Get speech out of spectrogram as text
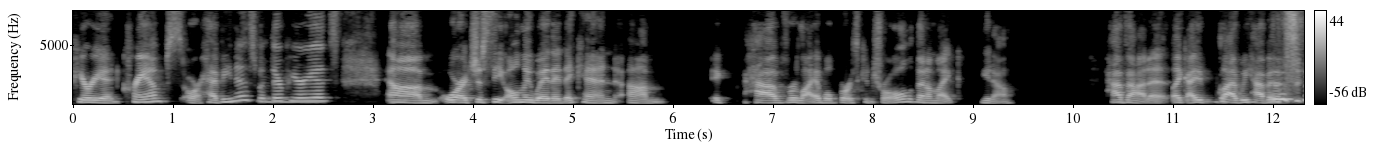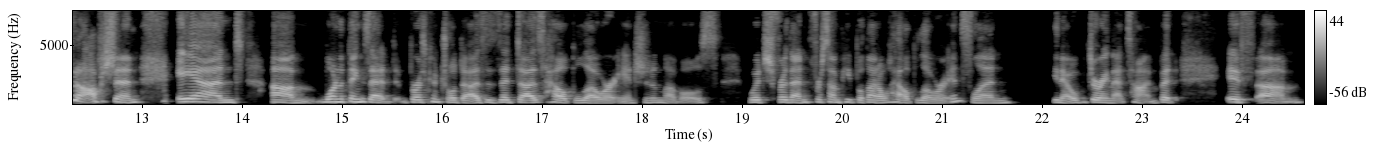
period cramps or heaviness with their mm-hmm. periods um, or it's just the only way that they can um, have reliable birth control then i'm like you know have at it. Like i'm glad we have it as an option. And um, one of the things that birth control does is it does help lower androgen levels which for then for some people that'll help lower insulin you know during that time. But if um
